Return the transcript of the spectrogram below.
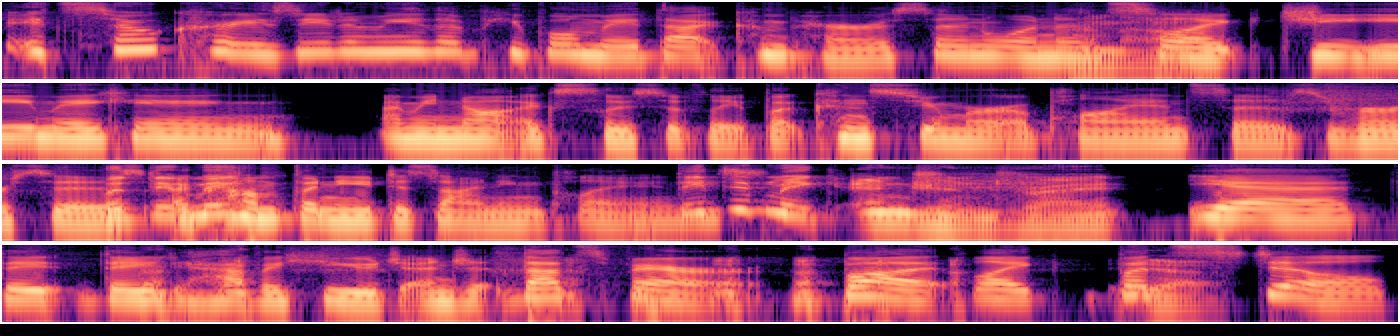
It's so crazy to me that people made that comparison when it's like GE making, I mean, not exclusively, but consumer appliances versus a make- company designing planes. They did make engines, right? Yeah, they they have a huge engine. That's fair. But like but Yeah. still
